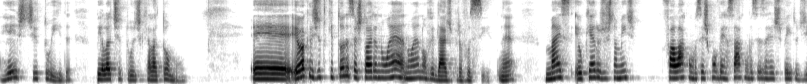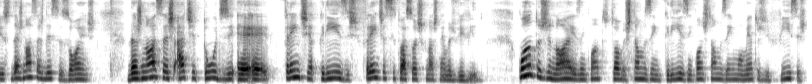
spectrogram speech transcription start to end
restituída pela atitude que ela tomou. É, eu acredito que toda essa história não é, não é novidade para você, né? mas eu quero justamente falar com vocês, conversar com vocês a respeito disso, das nossas decisões, das nossas atitudes é, é, frente a crises, frente a situações que nós temos vivido. Quantos de nós, enquanto estamos em crise, enquanto estamos em momentos difíceis,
